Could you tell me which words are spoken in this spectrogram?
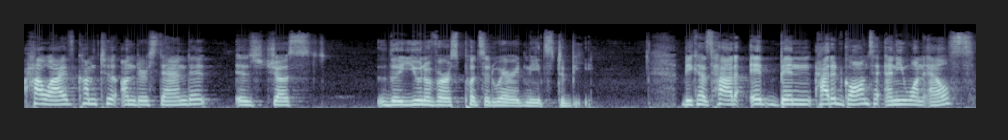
how I've come to understand it is just the universe puts it where it needs to be. Because had it been had it gone to anyone else,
